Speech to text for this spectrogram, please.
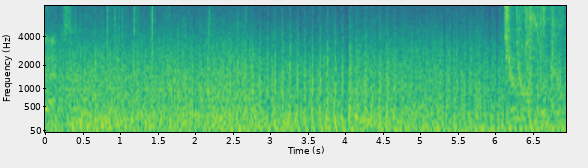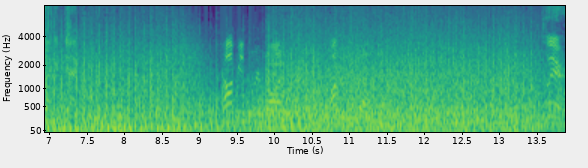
Steps. Second deck. Copy 3-1. Watch yourself. Clear.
